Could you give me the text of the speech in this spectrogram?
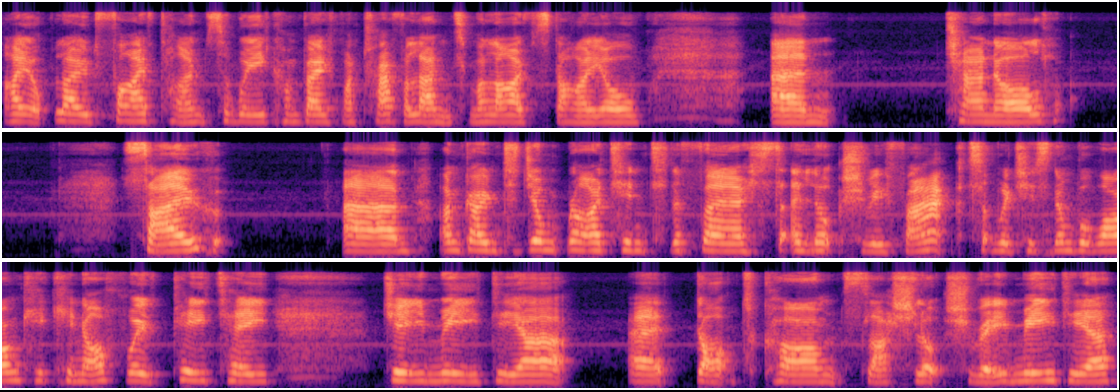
I upload five times a week on both my travel and my lifestyle um, channel. So um, I'm going to jump right into the first luxury fact, which is number one, kicking off with ttgmedia uh, dot com slash luxury media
